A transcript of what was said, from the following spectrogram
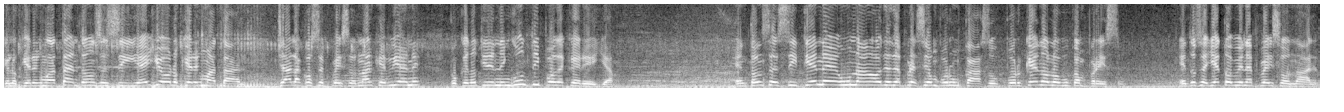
que lo quieren matar. Entonces, si ellos lo quieren matar, ya la cosa es personal que viene, porque no tiene ningún tipo de querella. Entonces, si tiene una orden de presión por un caso, ¿por qué no lo buscan preso? Entonces, ya esto viene personal.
